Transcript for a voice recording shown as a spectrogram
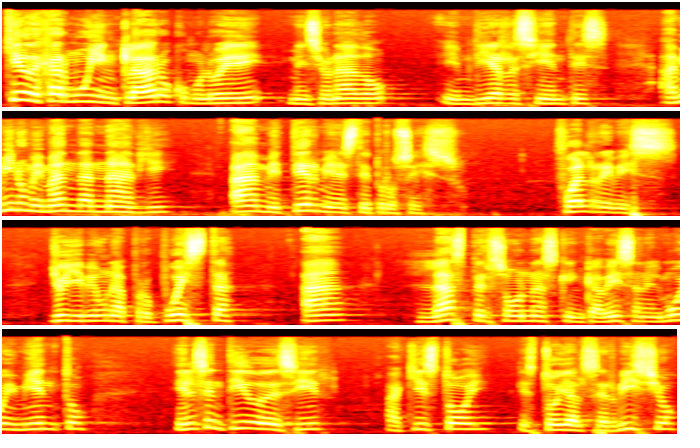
Quiero dejar muy en claro, como lo he mencionado en días recientes, a mí no me manda nadie a meterme a este proceso. Fue al revés. Yo llevé una propuesta a las personas que encabezan el movimiento en el sentido de decir, aquí estoy, estoy al servicio,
